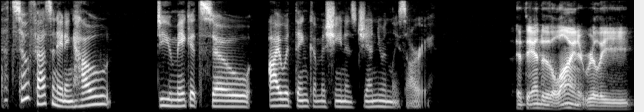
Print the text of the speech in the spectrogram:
That's so fascinating. How do you make it so I would think a machine is genuinely sorry? At the end of the line, it really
